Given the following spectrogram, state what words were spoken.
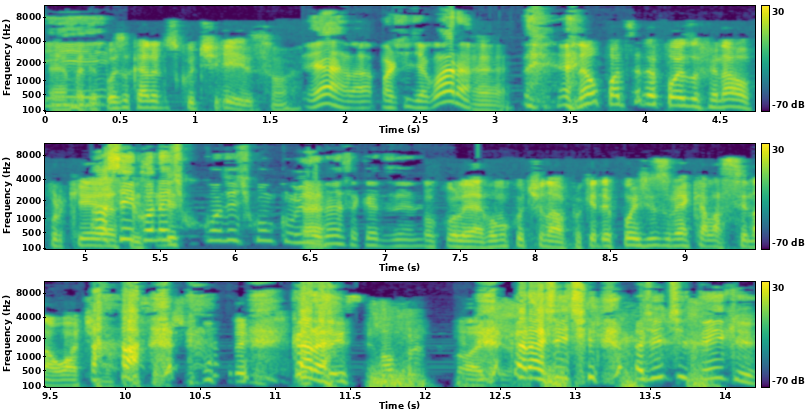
É, E- mas depois eu quero discutir isso. é, a partir de agora? É. Não, pode ser depois do final, porque. Ah, sim, assim, quando a, gente, quando a gente concluir, É. né, você quer dizer, né? concluir, é, vamos continuar, porque depois disso vem aquela cena ótima. Cara- Essencial pro episódio. Cara, a gente, a gente tem que.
